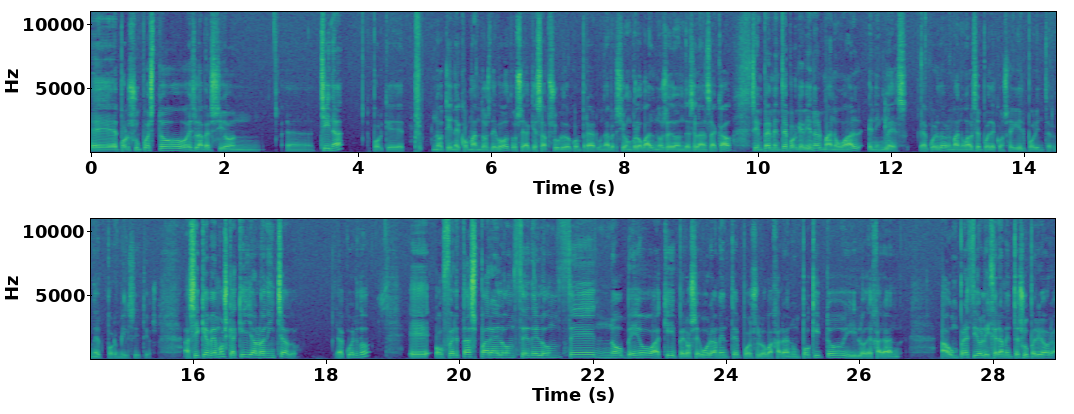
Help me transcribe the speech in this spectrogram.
eh, por supuesto, es la versión eh, china, porque no tiene comandos de voz, o sea que es absurdo comprar una versión global, no sé de dónde se la han sacado, simplemente porque viene el manual en inglés, ¿de acuerdo? El manual se puede conseguir por internet por mil sitios. Así que vemos que aquí ya lo han hinchado, ¿de acuerdo? Eh, ofertas para el 11 del 11 no veo aquí, pero seguramente pues lo bajarán un poquito y lo dejarán a un precio ligeramente superior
